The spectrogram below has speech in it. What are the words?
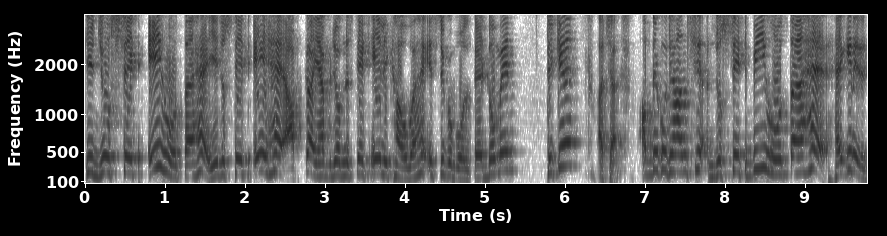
कि जो सेट ए होता है, ये जो सेट ए है आपका, यहाँ पे जो हमने सेट ए लिखा हुआ है, इसी को बोलते हैं डोमेन ठीक है? अच्छा अब देखो ध्यान से, जो सेट बी होता है है कि नहीं?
